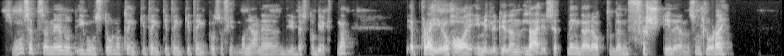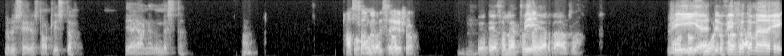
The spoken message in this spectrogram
Så må man sette seg ned i godstolen og tenke, tenke, tenke, tenke, og så finner man gjerne de beste objektene. Jeg pleier å ha imidlertid en læresetning der at den første ideen som slår deg når du ser en startliste, det er gjerne den beste. Mm. Passende at du sier så. Det är så lätt att vi, säga det där också. Vi, eh, du, vi, får ta med dig,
